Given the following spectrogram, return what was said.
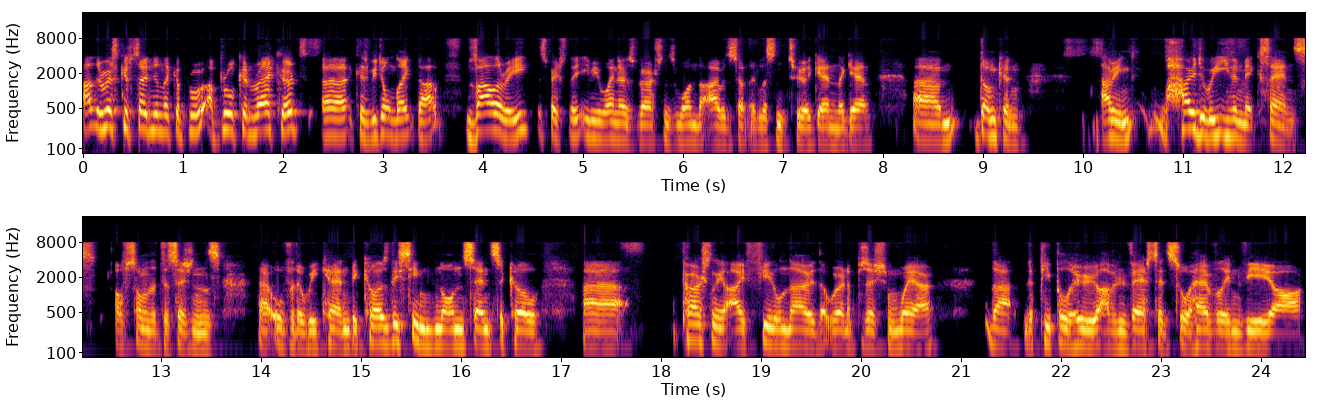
at the risk of sounding like a, bro- a broken record, because uh, we don't like that, Valerie, especially the Amy Winehouse version, is one that I would certainly listen to again and again. Um, Duncan, I mean, how do we even make sense of some of the decisions uh, over the weekend because they seemed nonsensical. Uh, personally, I feel now that we're in a position where that the people who have invested so heavily in VAR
